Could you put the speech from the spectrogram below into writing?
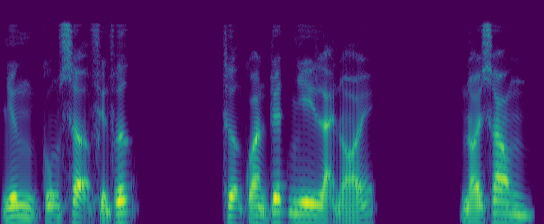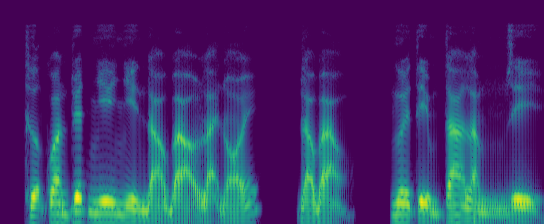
nhưng cũng sợ phiền phức. Thượng quan Tuyết Nhi lại nói. Nói xong, Thượng quan Tuyết Nhi nhìn Đào Bảo lại nói, Đào Bảo, ngươi tìm ta làm gì?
